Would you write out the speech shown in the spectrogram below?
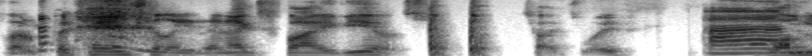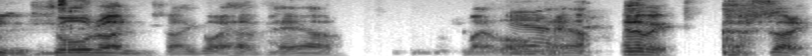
For potentially the next five years. Touch wood. As long Um, as the show runs, I gotta have hair. My long Yeah. hair. Anyway, sorry.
